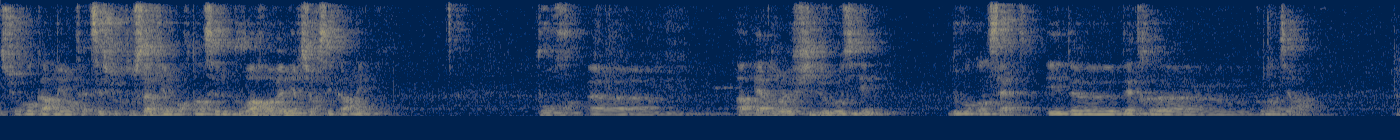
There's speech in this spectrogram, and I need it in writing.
sur vos carnets en fait. C'est surtout ça qui est important, c'est de pouvoir revenir sur ces carnets pour euh, pas perdre le fil de vos idées, de vos concepts et d'être, euh, comment dire, euh,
